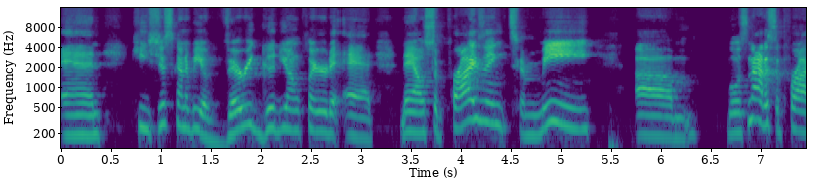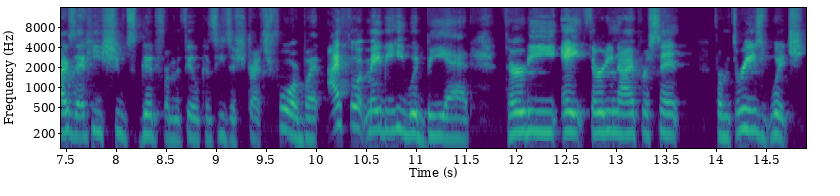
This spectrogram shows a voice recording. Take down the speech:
and he's just going to be a very good young player to add. Now, surprising to me, um, well, it's not a surprise that he shoots good from the field because he's a stretch four, but I thought maybe he would be at 38, 39% from threes, which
